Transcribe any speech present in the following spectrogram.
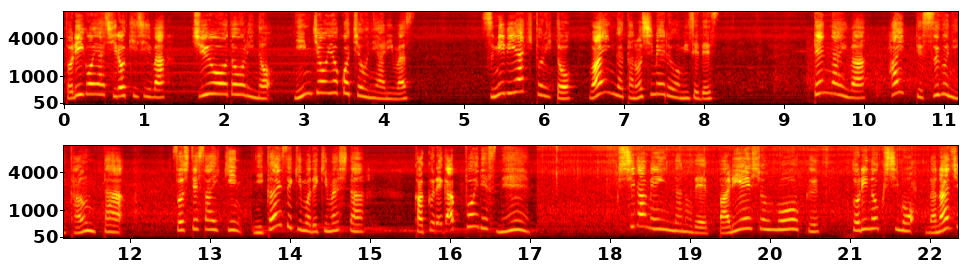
鳥小屋白生地は中央通りの人情横丁にあります。炭火焼き鳥とワインが楽しめるお店です。店内は入ってすぐにカウンター。そして最近2階席もできました。隠れ家っぽいですね。串がメインなのでバリエーションも多く鶏の串も70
